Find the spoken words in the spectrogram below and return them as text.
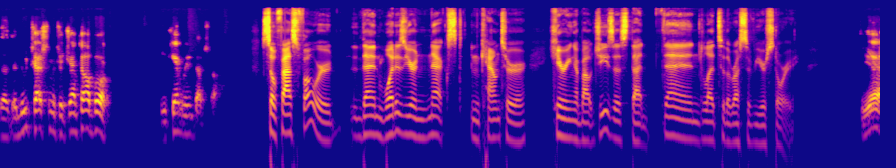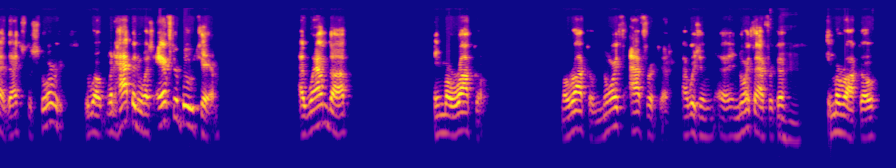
the, the New Testament's a Gentile book. You can't read that stuff. So fast forward, then what is your next encounter hearing about Jesus that then led to the rest of your story? Yeah, that's the story. Well, what happened was after boot camp, I wound up in Morocco. Morocco, North Africa. I was in, uh, in North Africa, mm-hmm. in Morocco,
